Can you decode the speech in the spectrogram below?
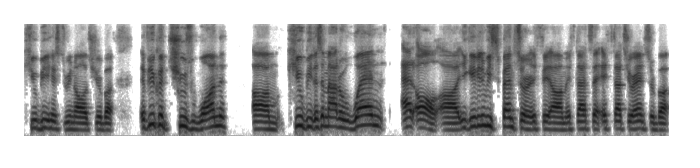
QB history knowledge here but if you could choose one um QB doesn't matter when at all. Uh, you can even be Spencer if it, um if that's a, if that's your answer. But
